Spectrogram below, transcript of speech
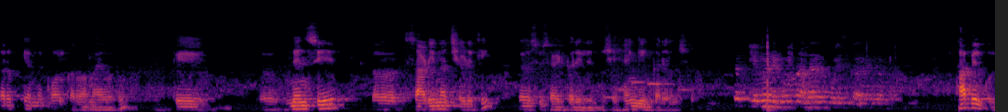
તરફથી એમને કોલ કરવામાં આવ્યો હતો કે નેન્સીએ સાડીના છેડેથી સુસાઇડ કરી લીધું છે હેંગિંગ કરેલું છે. હા બિલકુલ.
